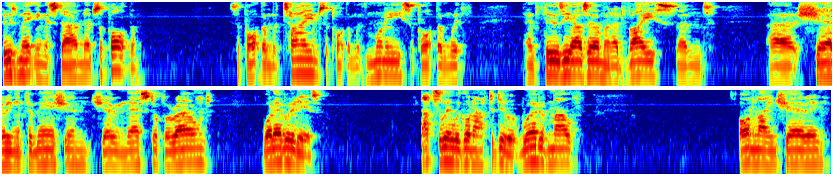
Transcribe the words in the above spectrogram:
who's making a stand, and support them. Support them with time, support them with money, support them with enthusiasm and advice and uh, sharing information, sharing their stuff around, whatever it is. That's the way we're going to have to do it. Word of mouth, online sharing,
